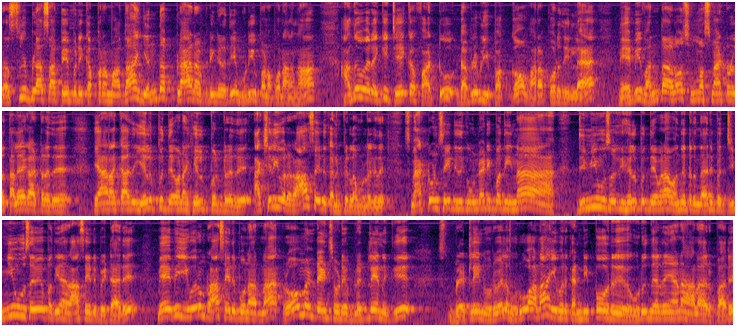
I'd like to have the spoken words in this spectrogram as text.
ரசில் பிளாசா பேப்பருக்கு அப்புறமா தான் எந்த பிளான் அப்படிங்கிறதையே முடிவு பண்ண போனாங்கன்னா அது வரைக்கும் ஜேக்கப் ஆட்டு டபிள்யூபி பக்கம் வரப்போகிறது இல்லை. மேபி வந்தாலும் சும்மா ஸ்மார்ட்ஃபோனில் தலையை காட்டுறது யாராக்காவது எழுப்பு தேவனா ஹெல்ப் பண்ணுறது ஆக்சுவலி இவர் ரா சைடுக்கு அனுப்பிடலாம் இருக்குது. ஸ்மாக்டோன் சைடு இதுக்கு முன்னாடி பார்த்தீங்கன்னா ஜிம்மி ஊசுக்கு ஹெல்ப் தேவனா வந்துட்டு இருந்தார். இப்போ ஜிம்மி ஊசவே பார்த்தீங்கன்னா ரா சைடு போயிட்டார். மேபி இவரும் ரா சைடு போனார்னா ரோமன் டைன்ஸோடைய பிளட் லைனுக்கு பிளட் லைன் ஒருவேளை உருவானா? இவர் கண்டிப்பாக ஒரு உறுதுணையான ஆளாக இருப்பார்.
